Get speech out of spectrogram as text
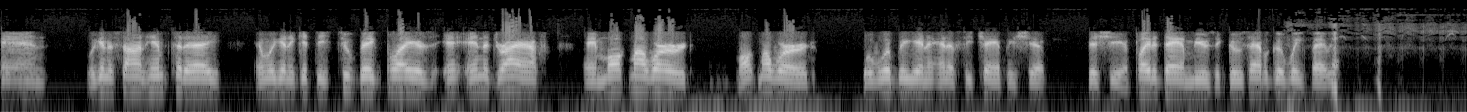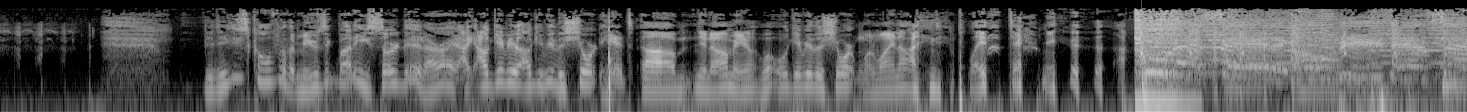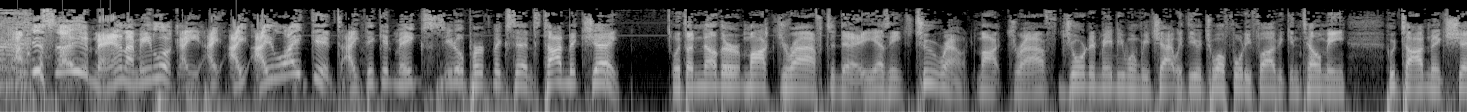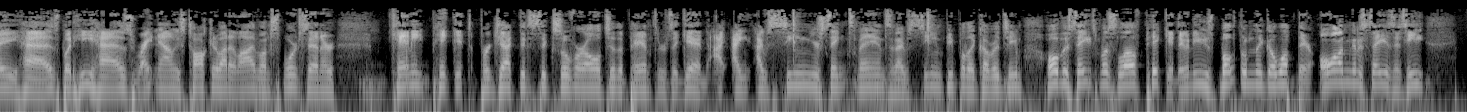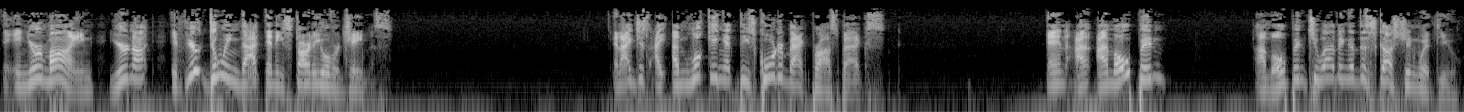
and we're going to sign him today, and we're going to get these two big players in, in the draft. And mark my word, mark my word, we will be in an NFC Championship this year. Play the damn music, Goose. Have a good week, baby. Did he just call for the music, buddy? He sure did. All right, I, I'll give you. I'll give you the short hit. Um, you know, I mean, we'll, we'll give you the short one. Why not? Play the damn. I'm just saying, man. I mean, look, I, I, I, I like it. I think it makes, you know, perfect sense. Todd McShay with another mock draft today. He has a two round mock draft. Jordan, maybe when we chat with you at 1245, you can tell me who Todd McShay has, but he has right now. He's talking about it live on Sports Center. Kenny Pickett projected six overall to the Panthers again. I, I, I've seen your Saints fans and I've seen people that cover the team. Oh, the Saints must love Pickett. They're going to use both of them to go up there. All I'm going to say is, is he, in your mind, you're not, if you're doing that, then he's starting over Jameis. And I just, I, I'm looking at these quarterback prospects and I, I'm open. I'm open to having a discussion with you.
